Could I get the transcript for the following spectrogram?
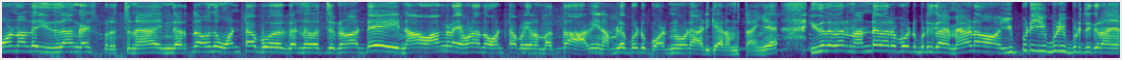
போனாலே இதுதான் guys பிரச்சனை. இந்த இடத்துல வந்து ஒன் டாப் கன்று வச்சிருக்கணும் டேய் நான் வாங்கினேன் எவனா அந்த ஒன் டாப் அடிக்கலாம் பார்த்தா அவங்க நம்மளே போட்டு உடனே உடனே அடிக்க ஆரம்பிச்சிட்டாங்க. இதில் வேற நண்டை வேற போட்டு பிடிச்சிக்கிறாங்க மேடம் இப்படி இப்படி பிடிச்சிக்கிறாங்க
